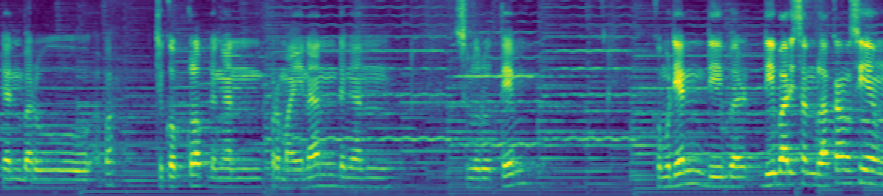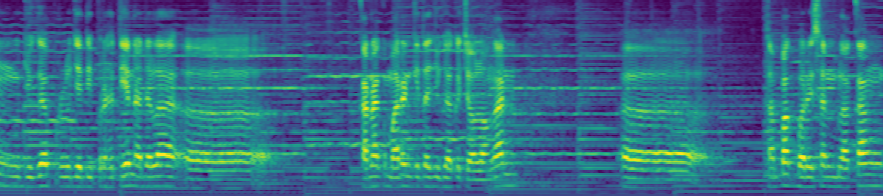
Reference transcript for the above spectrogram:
dan baru apa cukup klop dengan permainan dengan seluruh tim kemudian di di barisan belakang sih yang juga perlu jadi perhatian adalah uh, karena kemarin kita juga kecolongan uh, tampak barisan belakang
